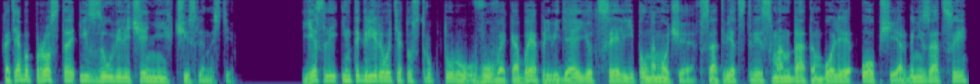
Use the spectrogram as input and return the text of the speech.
хотя бы просто из-за увеличения их численности. Если интегрировать эту структуру в УВКБ, приведя ее цели и полномочия в соответствии с мандатом более общей организации,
